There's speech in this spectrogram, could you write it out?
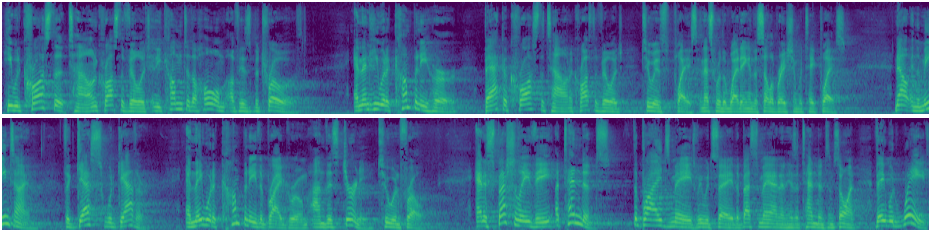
He would cross the town, cross the village, and he'd come to the home of his betrothed. And then he would accompany her back across the town, across the village, to his place. And that's where the wedding and the celebration would take place. Now, in the meantime, the guests would gather, and they would accompany the bridegroom on this journey to and fro. And especially the attendants the bridesmaids, we would say, the best man and his attendants and so on, they would wait,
